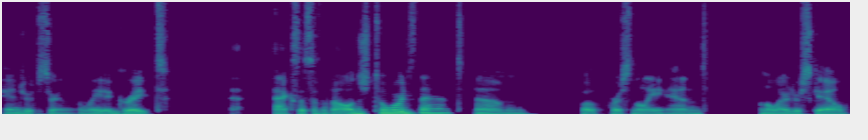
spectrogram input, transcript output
Andrew's certainly a great access of knowledge towards that, um, both personally and on a larger scale.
